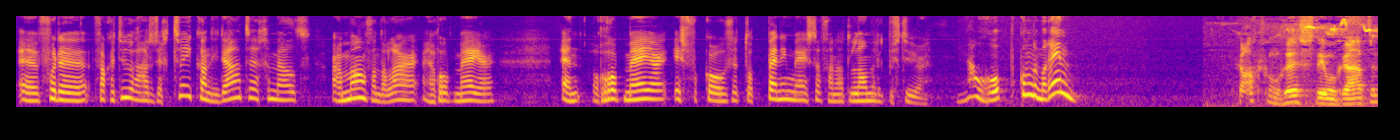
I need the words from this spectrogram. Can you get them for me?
Uh, voor de vacature hadden zich twee kandidaten gemeld, Armand van der Laar en Rob Meijer. En Rob Meijer is verkozen tot penningmeester van het landelijk bestuur. Nou Rob, kom er maar in. Geacht congres, democraten.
